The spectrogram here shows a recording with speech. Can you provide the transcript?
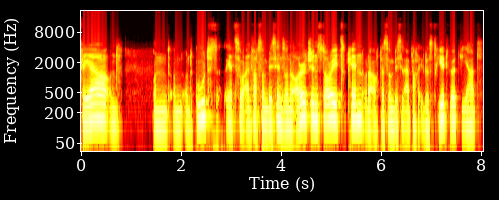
fair und und, und, und gut, jetzt so einfach so ein bisschen so eine Origin-Story zu kennen oder auch, dass so ein bisschen einfach illustriert wird, wie hat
